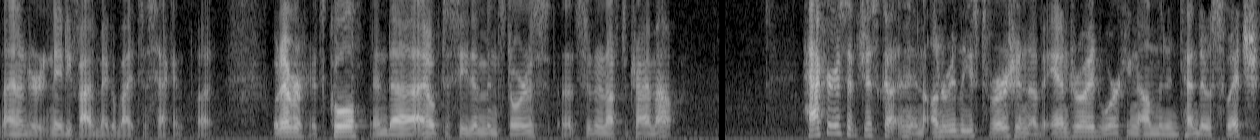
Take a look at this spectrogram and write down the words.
985 megabytes a second, but whatever, it's cool, and uh, I hope to see them in stores uh, soon enough to try them out. Hackers have just gotten an unreleased version of Android working on the Nintendo Switch,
